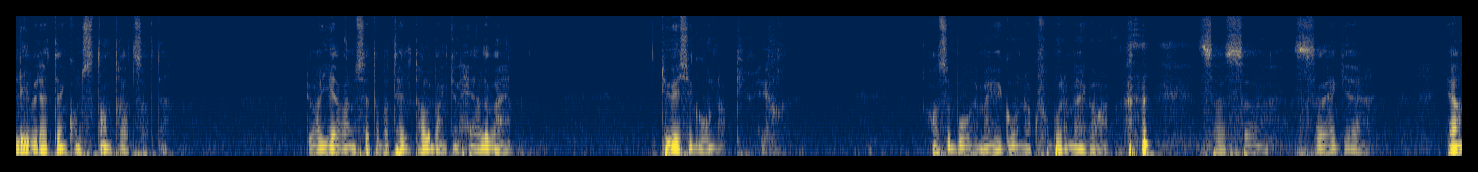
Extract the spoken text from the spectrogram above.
Livet ditt er en konstant rettssak. Du har djevelen sitter på tiltalebenken hele veien. Du er ikke god nok. Jo. Han som bor i meg, er god nok for både meg og han. så, så, så, jeg eh, ja.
